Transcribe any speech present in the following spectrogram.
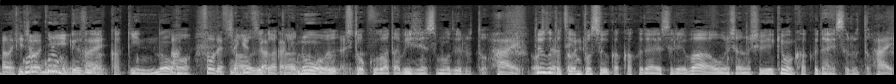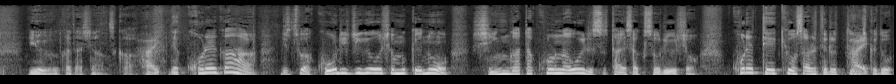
あの非常に。これも月額課金の、そうですね、月額型のストック型ビジネスモデルと。はい、ということは、店舗数が拡大すれば、御社の収益も拡大するという形なんですか。か。はい、で、これが、実は小売事業者向けの新型コロナウイルス対策ソリューション、これ提供されてるって言うんですけど、はい、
